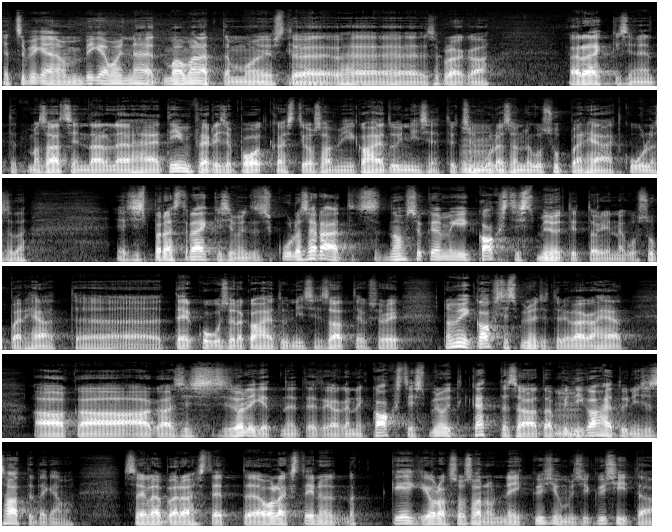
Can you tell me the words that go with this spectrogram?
et see pigem, pigem on jah, et ma mäletan, ma just ühe, ühe sõbraga rääkisin, et, et ma saatsin talle ühe Tim Ferrise podcast'i osa, mingi kahetunnise, et ütlesin mm., kuule, see on nagu super hea, et kuula seda. ja siis pärast rääkisime, ta ütles, kuulas ära, et ütles, et noh, sihuke mingi kaksteist minutit oli nagu super head. Äh, kogu selle kahetunnise saate jooksul oli, no mingi kaksteist minutit oli väga head aga, aga siis, siis oligi, et need, et aga need kaksteist minutit kätte saada, pidi mm. kahetunnise saate tegema. sellepärast, et oleks teinud, noh, keegi ei oleks osanud neid küsimusi küsida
